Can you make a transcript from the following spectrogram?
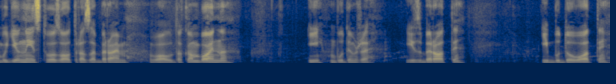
будівництво. Завтра забираємо вал до комбайна і будемо вже і збирати, і будувати,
